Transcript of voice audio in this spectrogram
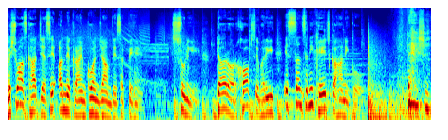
विश्वासघात जैसे अन्य क्राइम को अंजाम दे सकते हैं। सुनिए, डर और खौफ से भरी इस सनसनीखेज कहानी को। दहशत।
